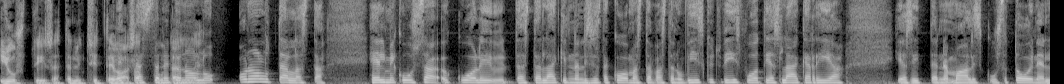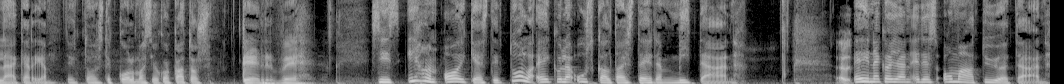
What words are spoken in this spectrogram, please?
Justiinsa, että nyt sitten vaan tässä nyt on ollut, on ollut tällaista. Helmikuussa kuoli tästä lääkinnällisestä koomasta vastannut 55-vuotias lääkäri ja, ja sitten maaliskuussa toinen lääkäri ja nyt on sitten kolmas, joka katosi. Terve. Siis ihan oikeasti, tuolla ei kyllä uskaltaisi tehdä mitään. Ei näköjään edes omaa työtään.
